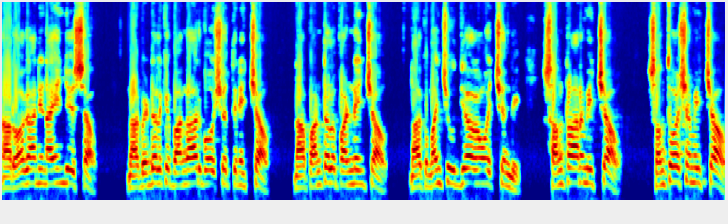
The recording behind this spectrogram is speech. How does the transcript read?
నా రోగాన్ని నయం చేశావు. నా బిడ్డలకి బంగారు భవిష్యత్తునిచ్చావు. నా పంటలు పండించావు. నాకు మంచి ఉద్యోగం వచ్చింది. సంతానం ఇచ్చావు. సంతోషం ఇచ్చావు.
